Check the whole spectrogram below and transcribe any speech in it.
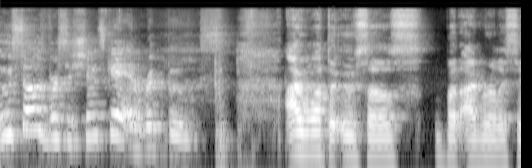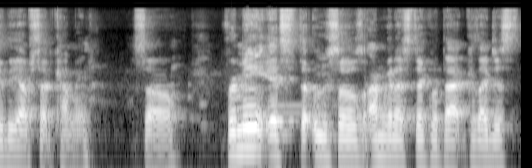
Usos versus Shinsuke and Rick Boogs. I want the Usos, but I really see the upset coming. So for me, it's the Usos. I'm gonna stick with that because I just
